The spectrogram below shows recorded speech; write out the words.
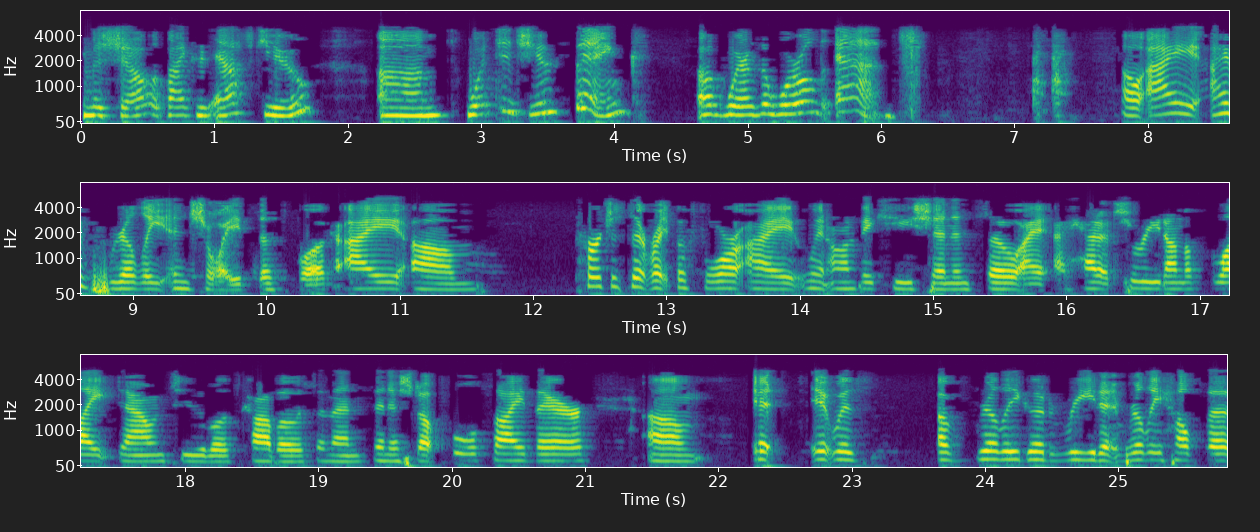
Michelle, if I could ask you, um, what did you think of Where the World Ends? Oh, I I really enjoyed this book. I um, purchased it right before I went on vacation, and so I, I had it to read on the flight down to Los Cabos, and then finished up poolside there. Um, it it was a really good read. It really helped the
